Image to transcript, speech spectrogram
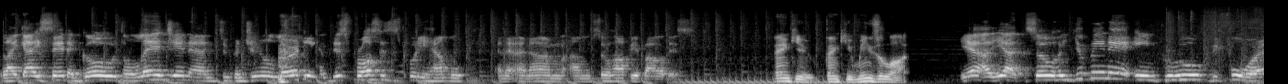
like I said, a goat, a legend, and to continue learning. and this process is pretty humble, and, and I'm, I'm so happy about this. Thank you. Thank you. Means a lot. Yeah, yeah. So you've been in Peru before,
